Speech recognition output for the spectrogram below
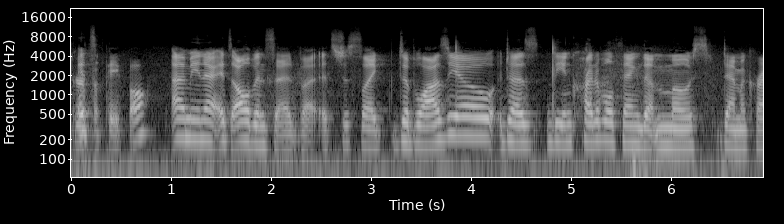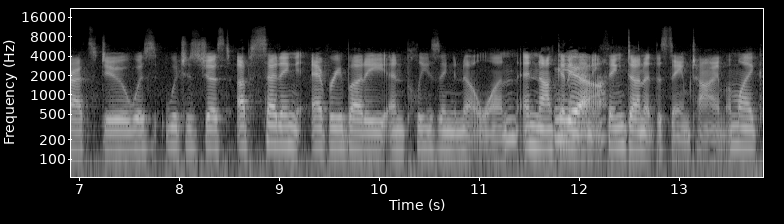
Group It's- of people. I mean, it's all been said, but it's just like De Blasio does the incredible thing that most Democrats do, was which is just upsetting everybody and pleasing no one and not getting Yeah. anything done at the same time. I'm like,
